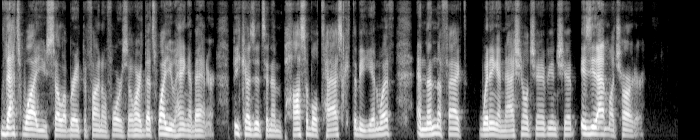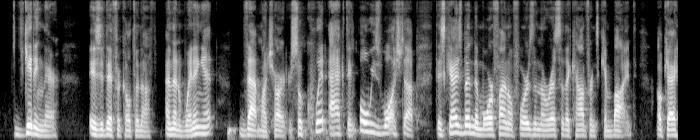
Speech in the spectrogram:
That's why you celebrate the Final Four so hard. That's why you hang a banner because it's an impossible task to begin with. And then the fact winning a national championship is that much harder. Getting there is difficult enough. And then winning it, that much harder. So quit acting. He's washed up. This guy's been to more Final Fours than the rest of the conference combined. Okay.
